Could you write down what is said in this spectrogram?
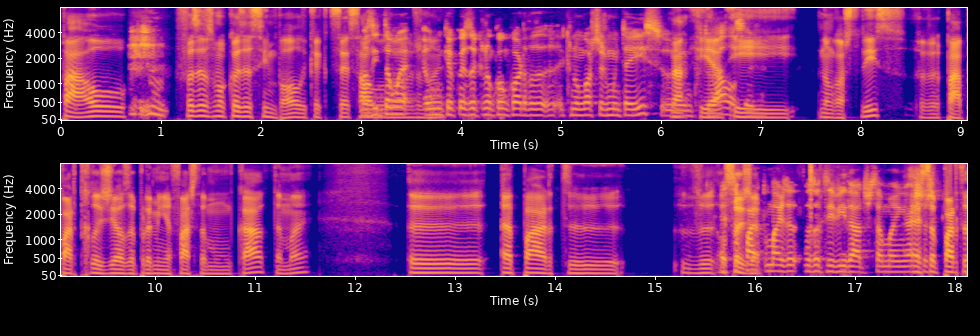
pá, ou fazeres uma coisa simbólica que dissesse Mas algo. então é, a única coisa que não concorda, que não gostas muito é isso? Não, Portugal, yeah, e, não gosto disso. Pá, a parte religiosa para mim afasta-me um bocado também. Uh, a parte de, essa seja, parte mais das atividades também essa parte,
